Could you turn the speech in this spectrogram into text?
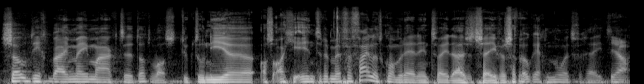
zo dichtbij meemaakte... Dat was natuurlijk toen hij eh, als Adje Interim even Feyenoord kwam redden in 2007. Dat zal ik ook echt nooit vergeten. Ja.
